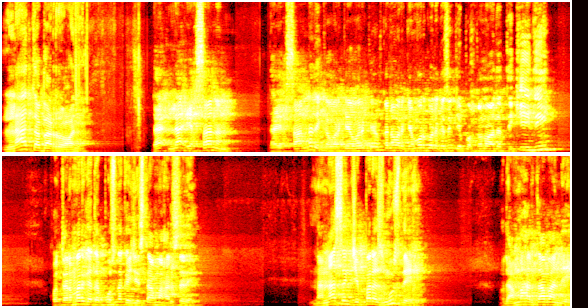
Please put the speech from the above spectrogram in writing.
لا تبرعا دا لا احسانا دا احسان نه دی که ورکه ورکه کنه ورکه مور کوله که څنګه پښتنو عادت تکي دي خو تر مرګه د پوس نه کوي چې ستا مہر سره نه نه څنګه چې فرض موز دی دا مہر تا باندې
